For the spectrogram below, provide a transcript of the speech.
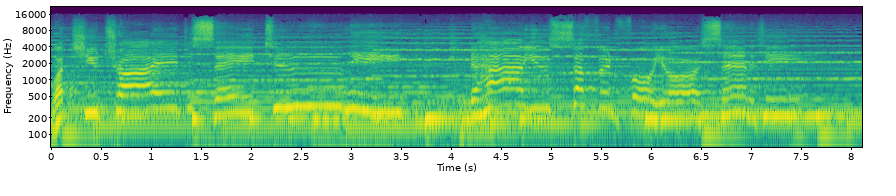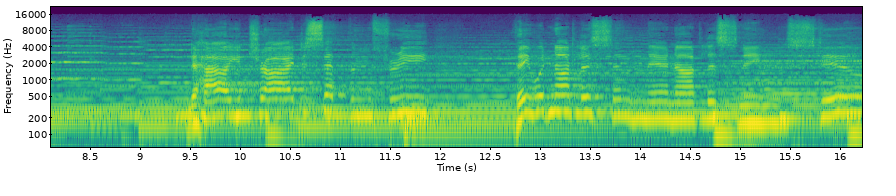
what you tried to say to me, and how you suffered for your sanity, and how you tried to set them free. They would not listen, they're not listening still.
